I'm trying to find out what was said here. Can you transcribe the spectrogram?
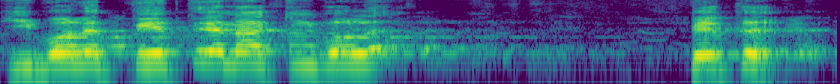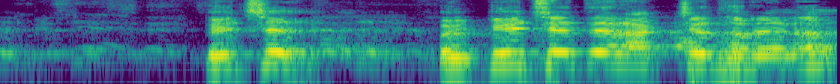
কি বলে? পেতে না কি বলে? পেতে পেছে ওই পেছেতে রাখছে ধরে না।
